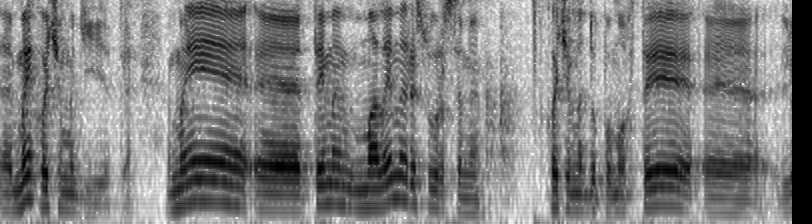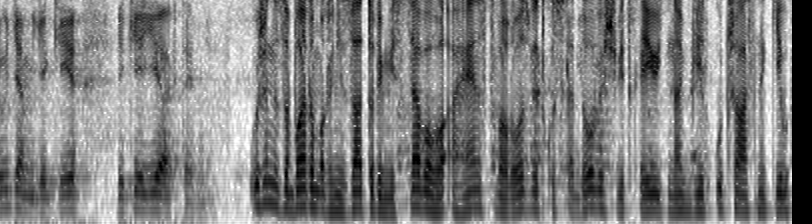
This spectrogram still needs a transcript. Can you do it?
е, ми хочемо діяти. Ми е, тими малими ресурсами хочемо допомогти е, людям, які, які є активні. Уже незабаром організатори місцевого агентства розвитку середовищ відкриють набір учасників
